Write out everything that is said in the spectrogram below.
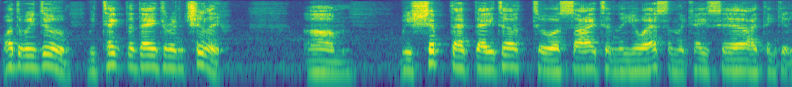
what do we do? We take the data in Chile. Um, we ship that data to a site in the US. In the case here, I think it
